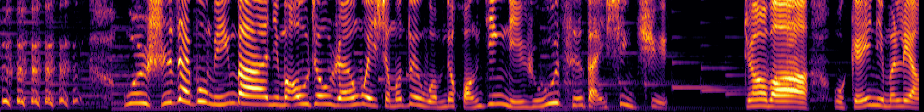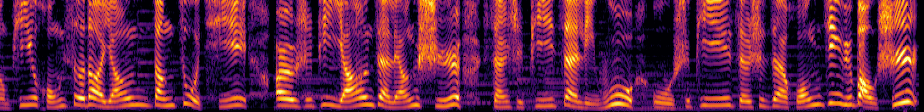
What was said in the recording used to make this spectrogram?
我实在不明白你们欧洲人为什么对我们的黄金泥如此感兴趣。这样吧，我给你们两匹红色大羊当坐骑，二十匹羊在粮食，三十匹在礼物，五十匹则是在黄金与宝石。”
